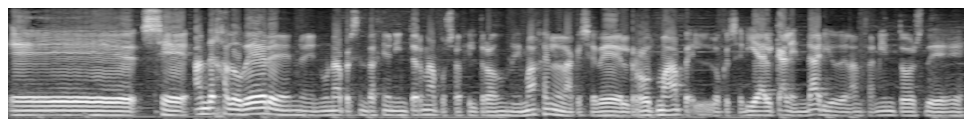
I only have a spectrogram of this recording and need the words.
Eh, se han dejado ver en, una presentación interna, pues se ha filtrado una imagen en la que se ve el roadmap, el- lo que sería el calendario de lanzamientos de,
